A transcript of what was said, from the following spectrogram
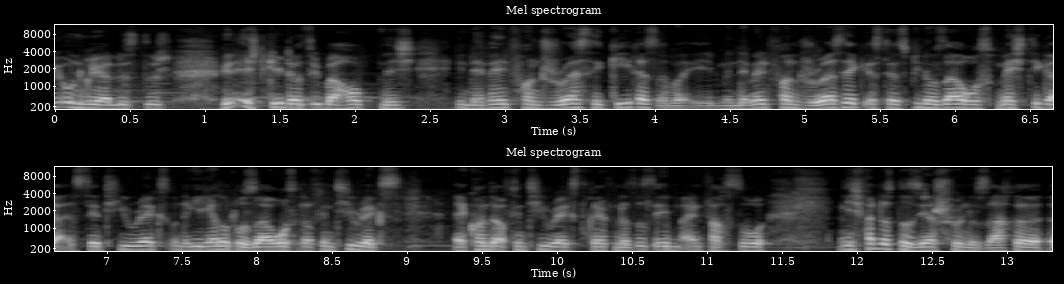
wie unrealistisch. In echt geht das überhaupt nicht. In der Welt von Jurassic geht das aber eben. In der Welt von Jurassic ist der Spinosaurus mächtiger als der T-Rex und der Giganotosaurus hat auf den T-Rex, er konnte auf den T-Rex treffen. Das ist eben einfach so. Ich fand das eine sehr schöne Sache.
